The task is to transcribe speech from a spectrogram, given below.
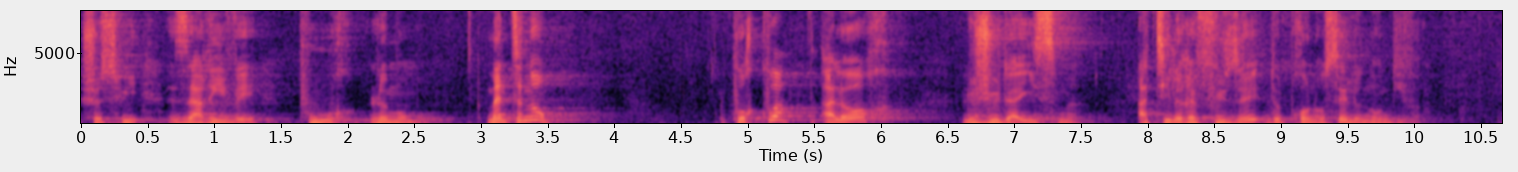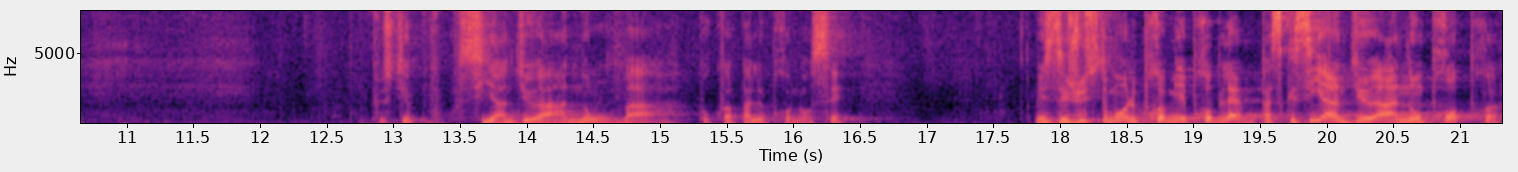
je suis arrivé pour le moment. Maintenant, pourquoi alors le judaïsme a-t-il refusé de prononcer le nom divin? On peut se dire, si un Dieu a un nom, bah, pourquoi pas le prononcer? Mais c'est justement le premier problème, parce que si un Dieu a un nom propre,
